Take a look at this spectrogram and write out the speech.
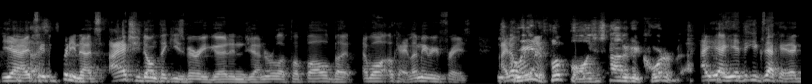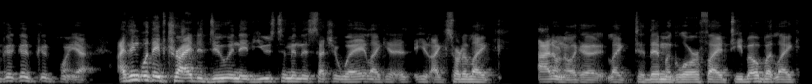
Yeah, it's, it's pretty nuts. I actually don't think he's very good in general at football, but well, okay, let me rephrase. He's I don't great at football. He's just not a good quarterback. I, yeah, yeah, exactly. Good, good, good point. Yeah, I think what they've tried to do, and they've used him in this such a way, like, like sort of like I don't know, like a like to them a glorified Tebow, but like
